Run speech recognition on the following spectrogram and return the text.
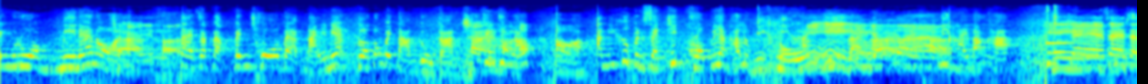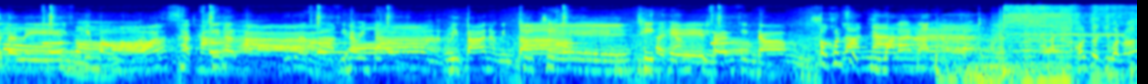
งรวมมีแน่นอนใช่ค่ะแต่จะแบบเป็นโชว์แบบไหนเนี่ยเราต้องไปตามดูกันใช่จริงๆค่ะแล้วเอ่ออันนี้คือเป็นเซตที่ครบหรือยังคะหรือมีมีใครมีอีกหลายเยอะเลยค่ะ มีใครบ้างคะพี่เจเจเจตเลนพี่มอสทาทาพี่ทาทาพี่นาวินต้าวินต้านาวินต้าทีเคทีเคแฟนคิงดอม เออคอนเสิร์ตกี่วันลานนา คอนเสิร์ตกี่วันนะ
